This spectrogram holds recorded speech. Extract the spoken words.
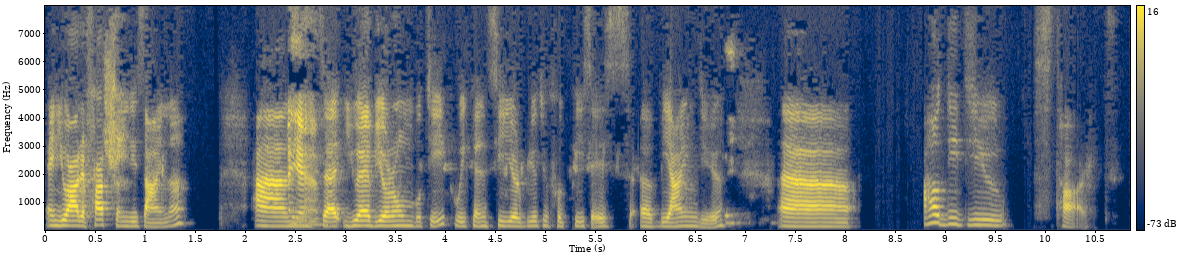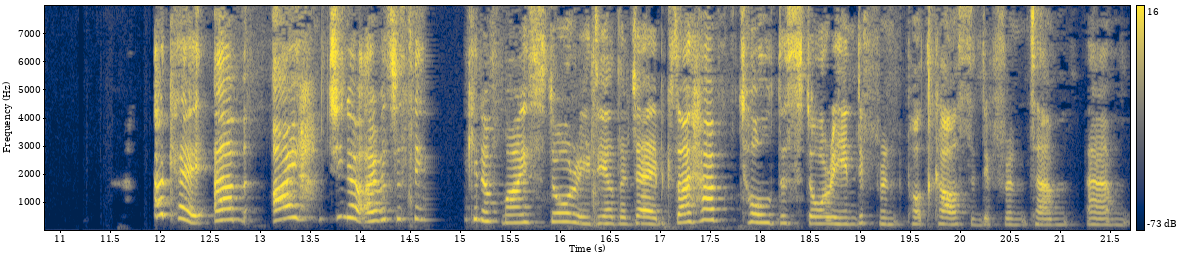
and you are a fashion designer and uh, you have your own boutique. We can see your beautiful pieces uh, behind you. Uh, how did you start? Okay, um, I do you know I was just thinking of my story the other day because I have told the story in different podcasts and different um, um,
